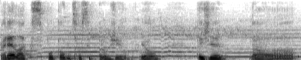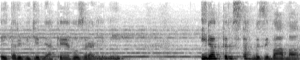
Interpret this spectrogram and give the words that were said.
relax po tom, co si prožil, jo. Takže uh, je tady vidět nějaké jeho zranění. Jinak ten vztah mezi váma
